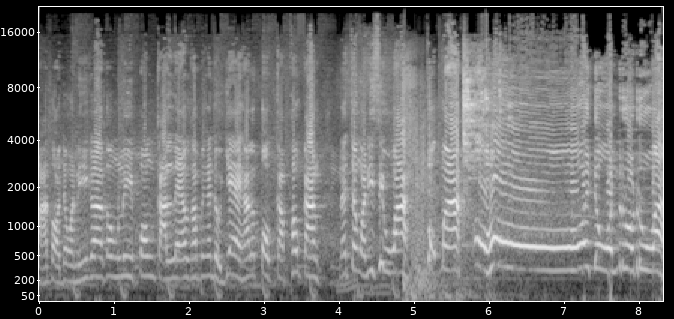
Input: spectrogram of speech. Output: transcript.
มาต่อจังหวะนี้ก็ต้องรีบป้องกันแล้วครับไม่งั้นเดี๋ยวแย่ฮะแล้วตบกลับเข้ากลางและจังหวะนี้ซิลวาตบมา โอ้โหโดนรัวๆ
